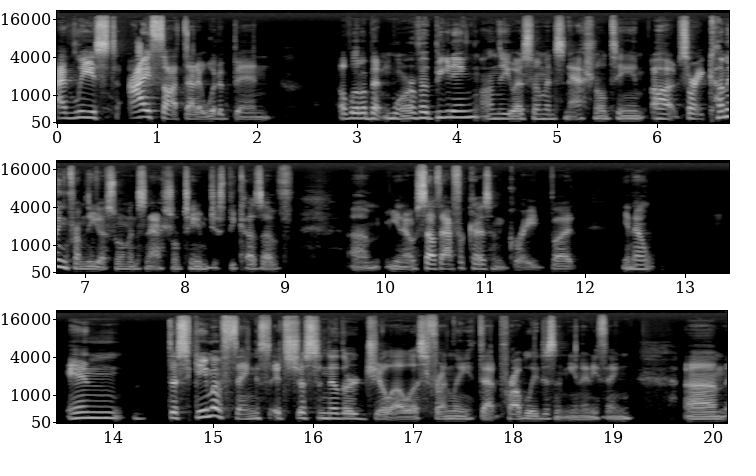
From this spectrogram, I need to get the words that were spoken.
at least I thought that it would have been a little bit more of a beating on the U.S. Women's National Team. Uh, sorry, coming from the U.S. Women's National Team, just because of, um, you know, South Africa isn't great, but you know, in the scheme of things, it's just another Jill Ellis friendly that probably doesn't mean anything. Um,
